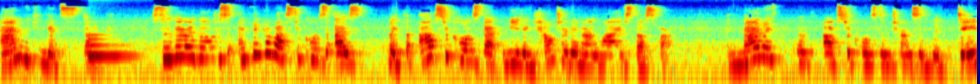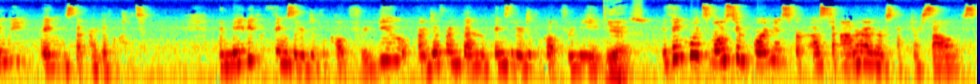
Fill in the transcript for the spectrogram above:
and we can get stuck. So there are those, I think of obstacles as like the obstacles that we've encountered in our lives thus far. And then I think of obstacles in terms of the daily things that are difficult. And maybe the things that are difficult for you are different than the things that are difficult for me. Yes. I think what's most important is for us to honor and respect ourselves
